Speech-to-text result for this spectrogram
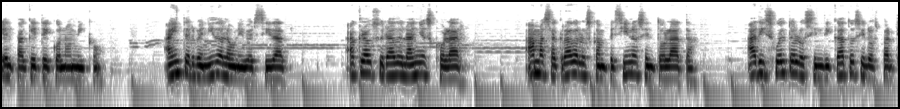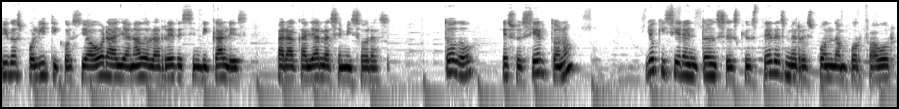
el paquete económico. Ha intervenido la universidad. Ha clausurado el año escolar. Ha masacrado a los campesinos en Tolata. Ha disuelto los sindicatos y los partidos políticos y ahora ha allanado las redes sindicales para acallar las emisoras. Todo eso es cierto, ¿no? Yo quisiera entonces que ustedes me respondan, por favor,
